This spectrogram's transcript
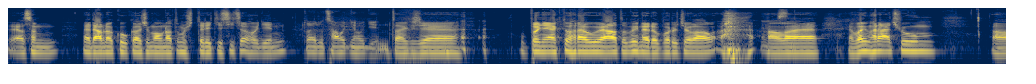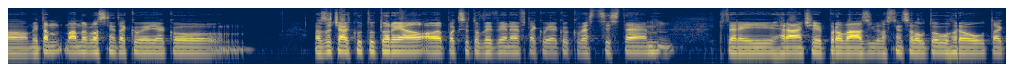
já jsem nedávno koukal, že mám na tom 4000 hodin. To je docela hodně hodin. Takže úplně jak to hraju já, to bych nedoporučoval, ale novým hráčům, uh, my tam máme vlastně takový jako na začátku tutoriál, ale pak se to vyvine v takový jako quest systém, mm-hmm. který hráče provází vlastně celou tou hrou, tak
